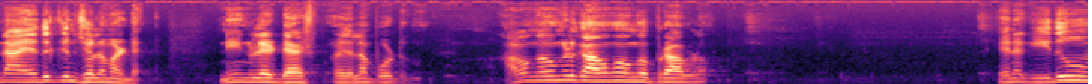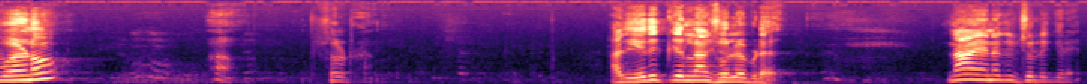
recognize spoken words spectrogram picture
நான் எதுக்குன்னு சொல்ல மாட்டேன். நீங்களே டேஷ் இதெல்லாம் போட்டுக்கோங்க. அவங்கவுங்களுக்கு அவங்கவுங்க ப்ராப்ளம் எனக்கு இதுவும் வேணும். ஆ சொல்கிறாங்க அது எதுக்குலாம் சொல்லப்படாது நான் எனக்கு சொல்லிக்கிறேன்.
